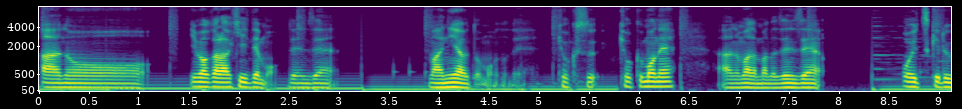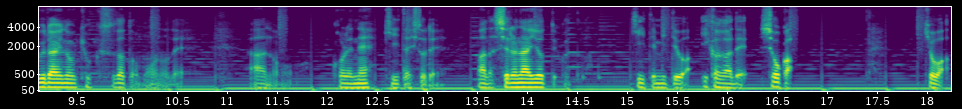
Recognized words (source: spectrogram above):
あのー、今から聴いても全然間に合うと思うので、曲数、曲もね、あの、まだまだ全然追いつけるぐらいの曲数だと思うので、あの、これね、聞いた人で、まだ知らないよっていう方は、聞いてみてはいかがでしょうか。今日は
